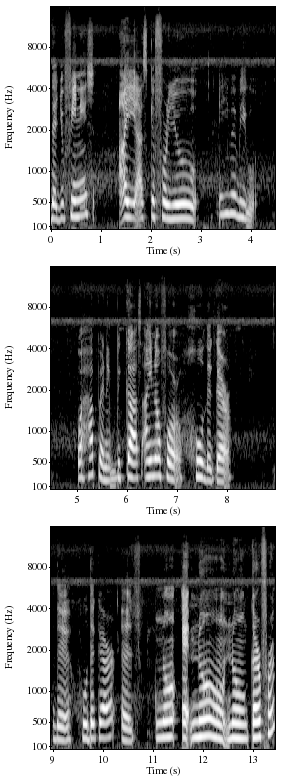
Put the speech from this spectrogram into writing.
that you finish. I asked for you, hey baby, what happening? Because I know for who the girl, the who the girl is no eh, no no girlfriend,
